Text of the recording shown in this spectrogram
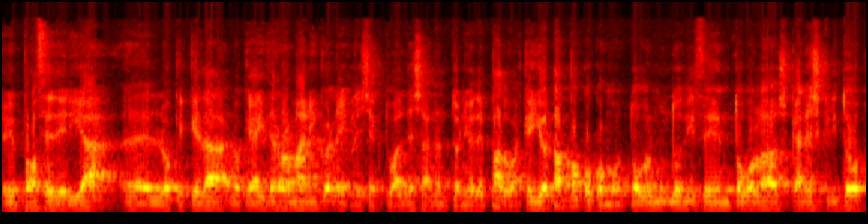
eh, procedería eh, lo que queda, lo que hay de románico en la iglesia actual de San Antonio de Padua, que yo tampoco, como todo el mundo dice en todos los que han escrito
